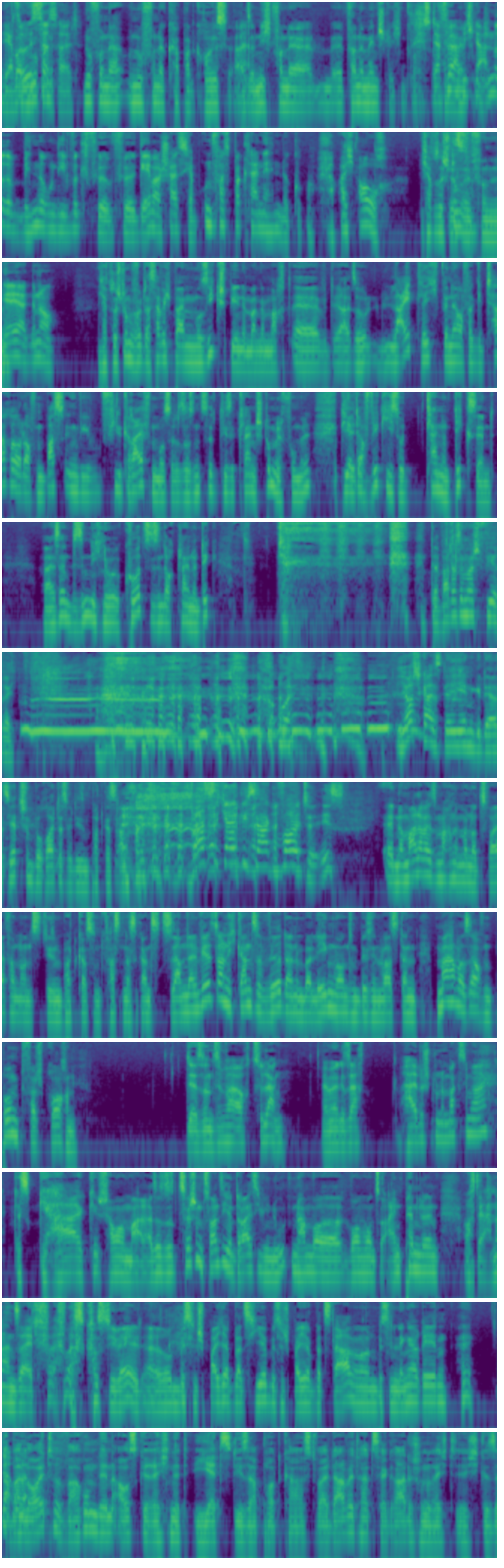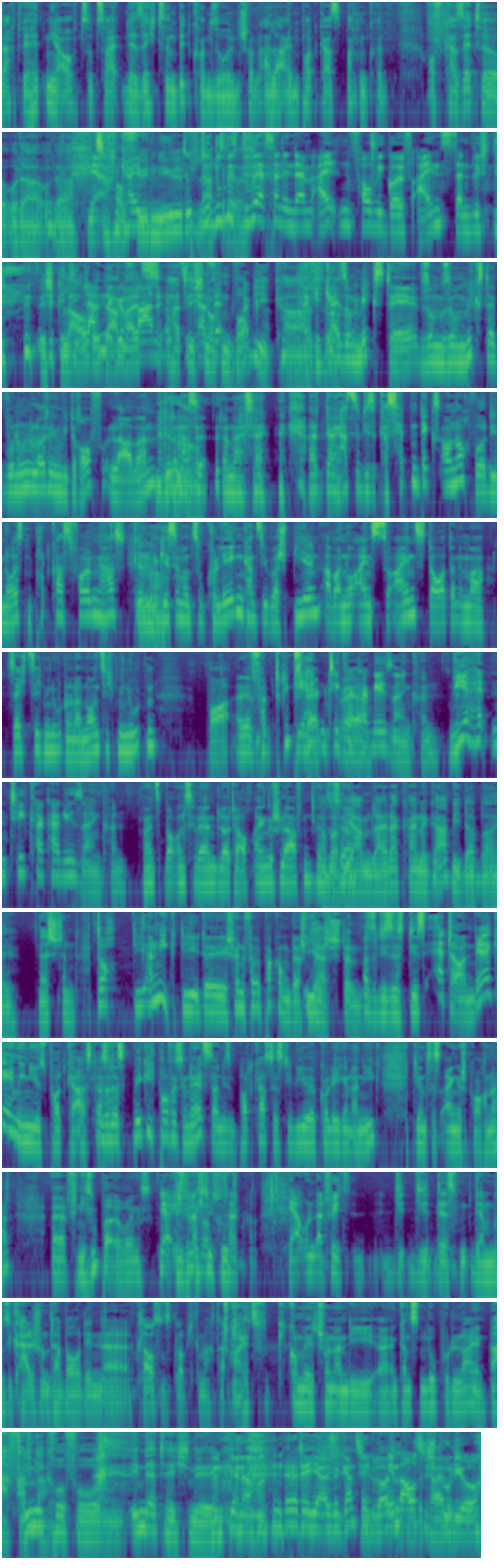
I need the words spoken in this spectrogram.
Ja, aber So nur ist von, das halt. Nur von der, nur von der Körpergröße, also nicht von der, äh, von der menschlichen Größe. Dafür habe ich eine andere Behinderung, die wirklich für, für Gamer scheiße. Ich habe unfassbar kleine Hände, guck mal. Ah, ich auch. Ich habe so Stummelfummel. Ja, ja, genau. Ich habe so Stummelfummel. Das habe ich beim Musikspielen immer gemacht. Äh, also leidlich, wenn er auf der Gitarre oder auf dem Bass irgendwie viel greifen muss oder so, sind so diese kleinen Stummelfummel, die halt auch wirklich so klein und dick sind. Weißt du? Die sind nicht nur kurz, die sind auch klein und dick. da war das immer schwierig. und Joschka ist derjenige, der es jetzt schon bereut, dass wir diesen Podcast anfangen. Was ich eigentlich sagen wollte, ist, äh, normalerweise machen immer nur zwei von uns diesen Podcast und fassen das Ganze zusammen. Dann wird es auch nicht ganz so wirr, dann überlegen wir uns ein bisschen was, dann machen wir es auf den Punkt, versprochen. Ja, sonst sind wir auch zu lang. Wir haben ja gesagt, halbe Stunde maximal. Das, ja, schauen wir mal. Also so zwischen 20 und 30 Minuten haben wir, wollen wir uns so einpendeln. Auf der anderen Seite, was kostet die Welt? Also ein bisschen Speicherplatz hier, ein bisschen Speicherplatz da, wenn wir ein bisschen länger reden. Hey, Aber Leute, warum denn ausgerechnet jetzt dieser Podcast? Weil David hat es ja gerade schon richtig gesagt, wir hätten ja auch zu Zeiten der 16-Bit-Konsolen schon alle einen Podcast machen können. Auf Kassette oder, oder Ja. auf Geil. Du, Vinylplatte. du, du, bist, du wärst dann in deinem alten VW Golf 1 dann durch, die- durch ich glaube, die Lande damals hatte ich noch einen. Bobbycar. Wie geil, so ein Mixtape, so, so ein Mixtape, wo nur Leute irgendwie drauf labern. Dann, Genau. hast du, dann, hast du, dann hast du diese Kassettendecks auch noch, wo du die neuesten Podcast-Folgen hast. Genau. Dann gehst du immer zum Kollegen, kannst die überspielen, aber nur eins zu eins, dauert dann immer 60 Minuten oder 90 Minuten. Boah, äh, Wir Vertriebswerk. hätten TKKG sein können. Wir hätten TKKG sein können. Meinst du, bei uns wären die Leute auch eingeschlafen? Das Aber wir ja- haben leider keine Gabi dabei. Das stimmt. Doch, die Anik, die, die schöne Verpackung da spricht. Ja, stimmt. Also dieses, dieses Add-on, der Gaming News Podcast. Also das wirklich professionellste an diesem Podcast ist die liebe Kollegin Anik, die uns das eingesprochen hat. Äh, finde ich super übrigens. Ja, ich Find finde das auch richtig total cool. Ja, und natürlich die, die, das, der musikalische Unterbau, den äh, Klaus uns, glaube ich, gemacht hat. Oh, jetzt kommen wir jetzt schon an die äh, ganzen Lobhudeleien. Ach, Am. Mikrofon, in der Technik. Genau. Ja, natürlich, also ganz viele Leute Im Außenstudio.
